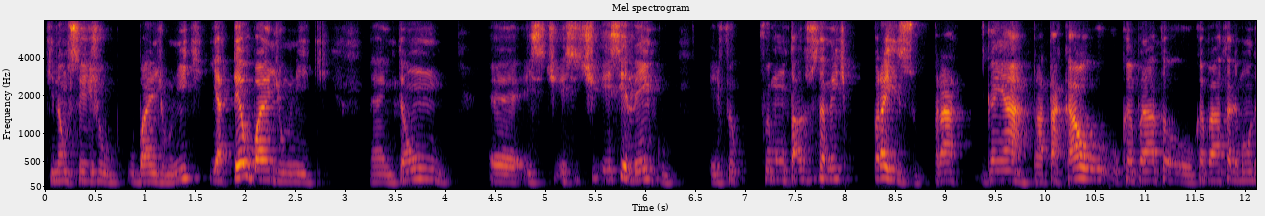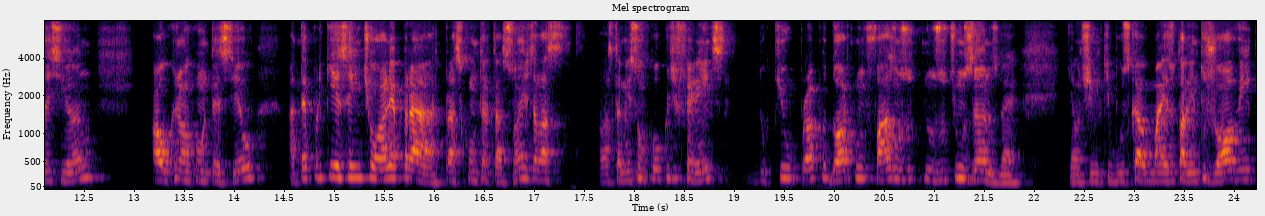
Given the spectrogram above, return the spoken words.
que não seja o, o, Bayern de Munique e até o Bayern de Munique. Né? Então, é, esse, esse, esse elenco ele foi, foi montado justamente para isso, para ganhar, para atacar o, o, campeonato, o campeonato alemão desse ano, algo que não aconteceu, até porque se a gente olha para as contratações, elas, elas também são um pouco diferentes do que o próprio Dortmund faz nos, nos últimos anos, né? Que é um time que busca mais o talento jovem.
